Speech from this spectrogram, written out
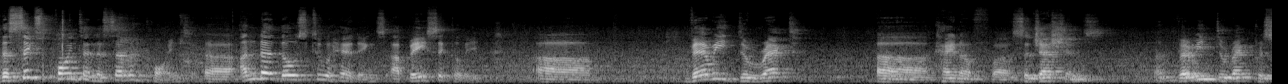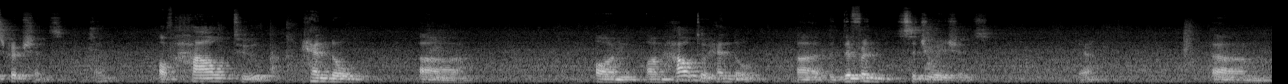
The sixth point and the seventh point, uh, under those two headings, are basically uh, very direct uh, kind of uh, suggestions, uh, very direct prescriptions uh, of how to handle on on how to handle the different situations. Yeah. Um,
